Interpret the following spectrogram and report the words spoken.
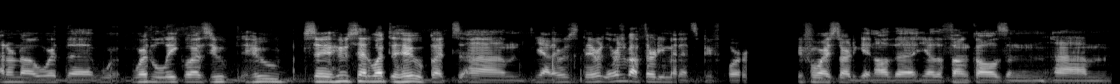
I don't know where the where the leak was. Who who said who said what to who? But um, yeah, there was there there was about 30 minutes before before I started getting all the you know the phone calls and um,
